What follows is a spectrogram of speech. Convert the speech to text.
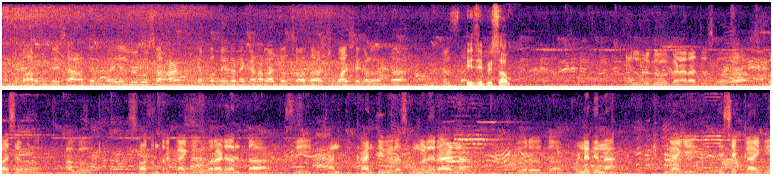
ನಮ್ಮ ಭಾರತ ದೇಶ. ಆದ್ದರಿಂದ ಎಲ್ರಿಗೂ ಸಹ ಎಪ್ಪತ್ತೈದನೇ ಗಣರಾಜ್ಯೋತ್ಸವದ ಶುಭಾಶಯಗಳು ಅಂತ ತಿಳಿಸ್ತಾರೆ ಎಲ್ರಿಗೂ ಗಣರಾಜ್ಯೋತ್ಸವದ ಶುಭಾಶಯಗಳು ಹಾಗೂ ಸ್ವಾತಂತ್ರ್ಯಕ್ಕಾಗಿ ಹೋರಾಡಿದಂಥ ಶ್ರೀ ಕ್ರಾಂತಿ ಕ್ರಾಂತಿವೀರ ಸಂಗೊಳ್ಳಿ ರಾಯಣ್ಣ ಇವರ ಪುಣ್ಯ ದಿನ ಹೀಗಾಗಿ ದೇಶಕ್ಕಾಗಿ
